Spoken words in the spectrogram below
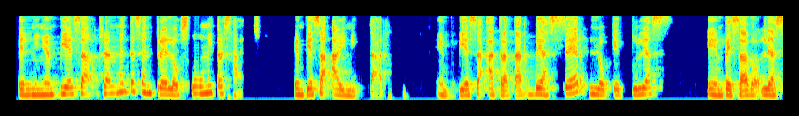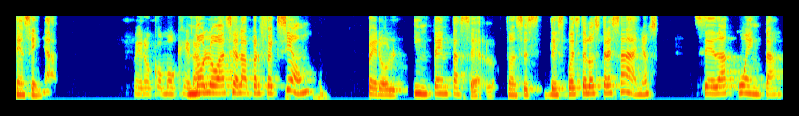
el niño empieza, realmente es entre los uno y tres años, empieza a imitar, empieza a tratar de hacer lo que tú le has empezado, le has enseñado. Pero como que... No lo hace a la perfección, pero intenta hacerlo. Entonces, después de los tres años, se da cuenta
